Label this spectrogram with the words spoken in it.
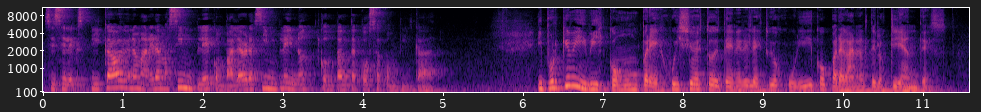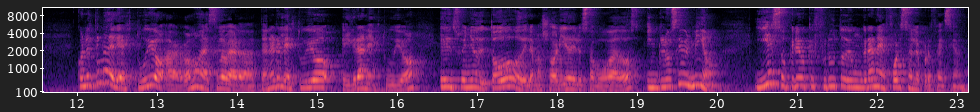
si se le explicaba de una manera más simple, con palabras simples y no con tanta cosa complicada. ¿Y por qué vivís como un prejuicio esto de tener el estudio jurídico para ganarte los clientes? Con el tema del estudio, a ver, vamos a decir la verdad, tener el estudio, el gran estudio, es el sueño de todo o de la mayoría de los abogados, inclusive el mío. Y eso creo que es fruto de un gran esfuerzo en la profesión.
